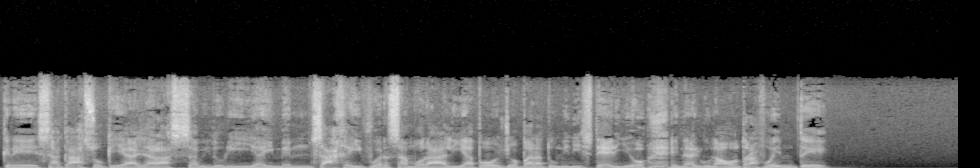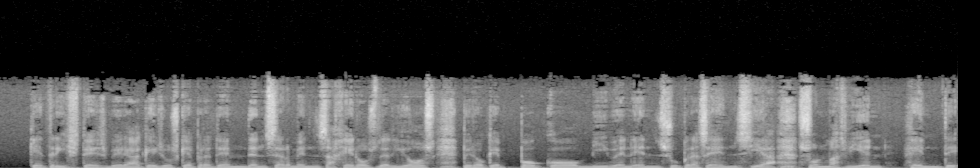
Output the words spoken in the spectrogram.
¿Crees acaso que hallarás sabiduría y mensaje y fuerza moral y apoyo para tu ministerio en alguna otra fuente? Qué triste es ver a aquellos que pretenden ser mensajeros de Dios, pero que poco viven en su presencia. Son más bien gente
